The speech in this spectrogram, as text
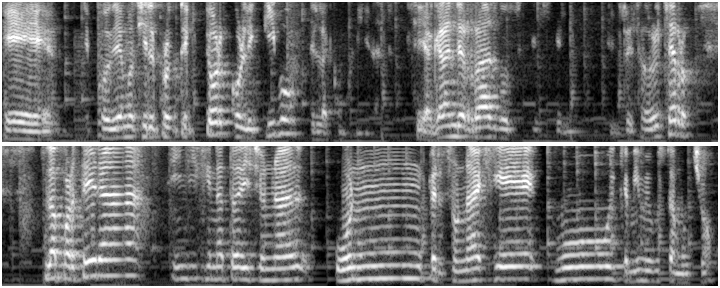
eh, podríamos decir, el protector colectivo de la comunidad. Sí, a grandes rasgos es el, el rezador del cerro. La partera indígena tradicional, un personaje muy que a mí me gusta mucho,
